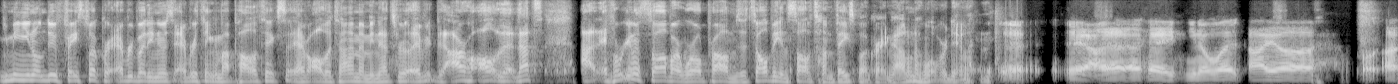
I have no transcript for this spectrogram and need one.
You mean you don't do Facebook where everybody knows everything about politics all the time? I mean, that's really every, our all that. That's uh, if we're going to solve our world problems, it's all being solved on Facebook right now. I don't know what we're doing. Uh, yeah. Uh, hey, you know what? I, uh, I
